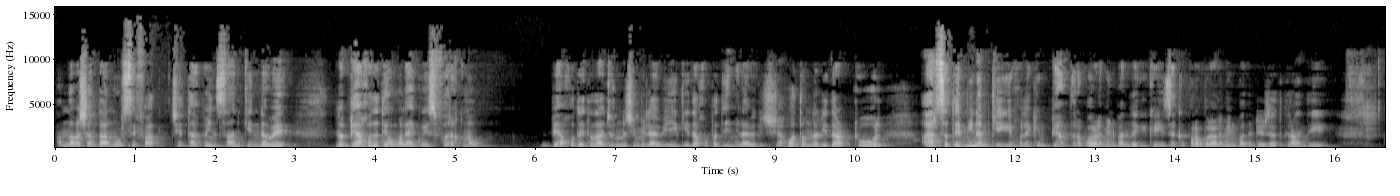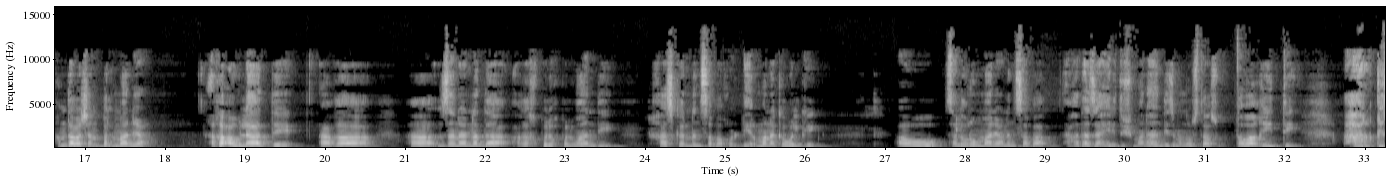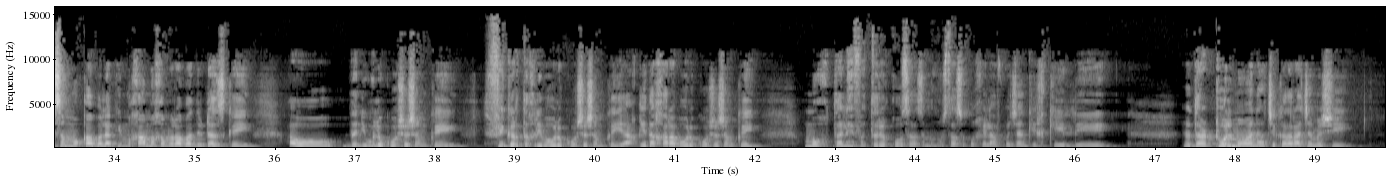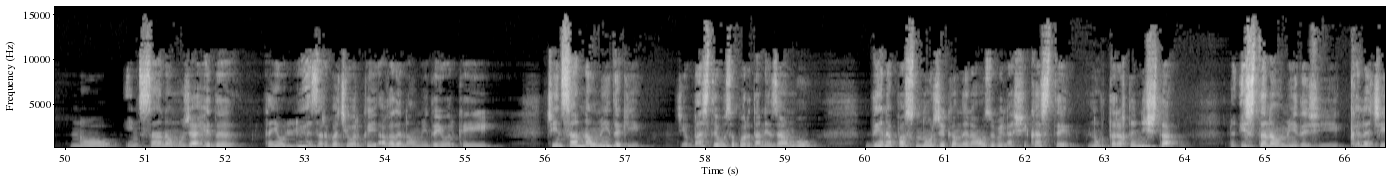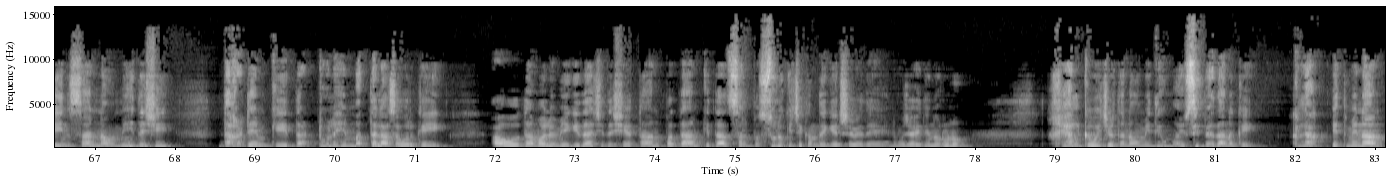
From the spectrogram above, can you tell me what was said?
همدغه شان دا نور صفات چې دا په انسان کې نه وې نو بیا خو د دی او ملایکو هیڅ فرق نه و بیا خو دی ته دا جنونه چې ملاویږي دا خو په دې ملاویږي چې شهوت هم لري دا ټول هر څه ته مینم کیږي خو لیکن بیا هم رب العالمین بندگی کوي ځکه پر رب العالمین باندې ډیر زیات ګران دي همدغه شان بل مانع هغه اولاد دی هغه زنانه ده هغه خپل خپلوان دي خاص کر نن سبا خو ډیر منع کول کوي او څلورم مانع نن سبا هغه د ظاهري دشمنان دي زمونږ استادو تواغیت دي هر قسم مقابله کوي مخامخ هم را باندې ډز کوي او د نیولو کوشش هم کوي فکر تخریبولو کوشش هم کوي عقیده خرابولو کوشش هم کوي مختلفو طریقو سره زمونږ استادو په خلاف په جنگ کې ښکیل دي نو دا ټول موانع چې کله راجمع شي نو انسان او مجاهد ته یو لوی ضربه چې ورکي هغه د ناامیدۍ ورکي چې انسان نه امید کی چې بس ته اوسه پر دا نظام وو دینه پس نور چې کم دی نعوذ بالله شکست نور ترقی نشته نو است نه امید شي کله چې انسان نه امید شي دغه ټیم کې دا ټول همت ته لاس ور کوي او دا معلومیږي دا چې د شیطان په دام کې دا سل په سلو کې چې کم د ګیر شوی دی نو مجاهدینو ورونو خیال کوي چیرته نا امیدي او مایوسي پیدا نه کوي کلک اطمینان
